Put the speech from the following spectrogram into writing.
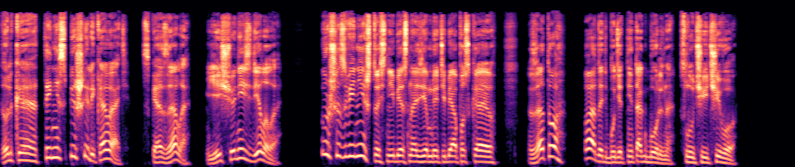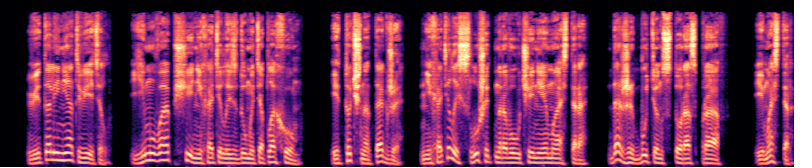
Только ты не спеши ликовать. Сказала, еще не сделала. Уж извини, что с небес на землю тебя опускаю. Зато падать будет не так больно, в случае чего. Виталий не ответил. Ему вообще не хотелось думать о плохом. И точно так же не хотелось слушать нравоучения мастера даже будь он сто раз прав. И мастер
